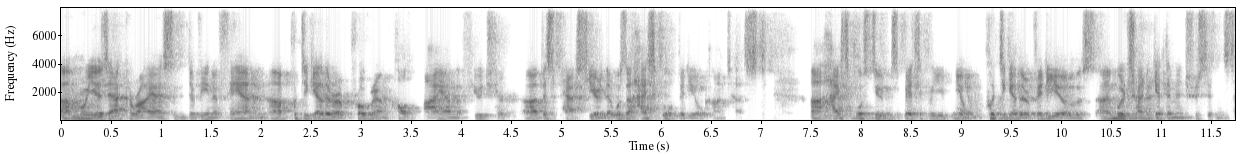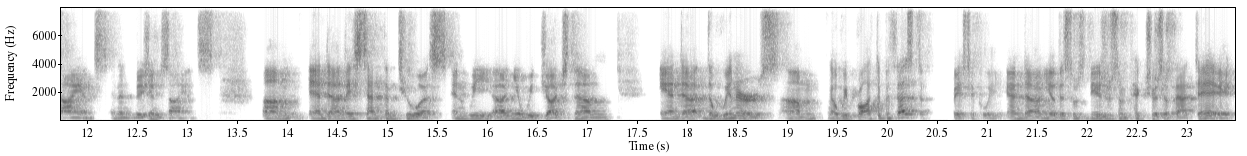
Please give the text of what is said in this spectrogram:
uh, Maria Zacharias and Davina Fan uh, put together a program called Eye on the Future this past year that was a high school video contest. High school students basically you know put together videos and we're trying to get them interested in science and in vision science um, and uh, they sent them to us, and we uh, you know we judged them, and uh, the winners um, we brought to Bethesda basically. And uh, you know, this was these are some pictures of that day,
